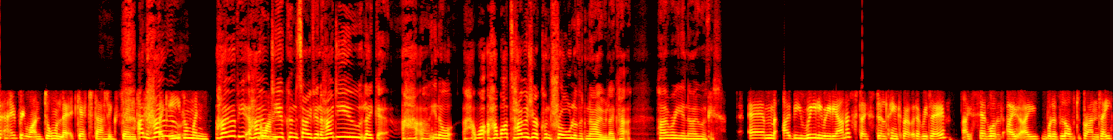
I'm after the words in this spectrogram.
to everyone, don't let it get to that mm. extent. And how, like even when how have you how do you sorry Fiona, how do you like how, you know, how, what, how, what's, how is your control of it now? Like, how, how are you now with it? Um, I'd be really, really honest. I still think about it every day. I said, well, I, I would have loved brandy,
